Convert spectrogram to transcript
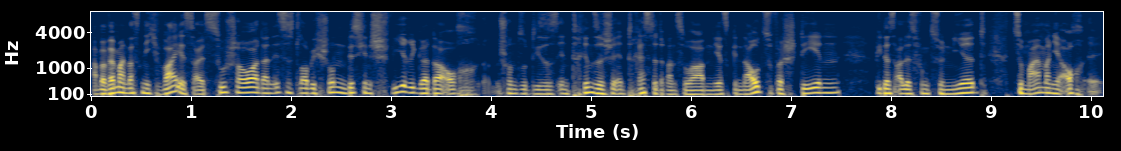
Aber wenn man das nicht weiß als Zuschauer, dann ist es, glaube ich, schon ein bisschen schwieriger, da auch schon so dieses intrinsische Interesse dran zu haben, jetzt genau zu verstehen, wie das alles funktioniert. Zumal man ja auch äh,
